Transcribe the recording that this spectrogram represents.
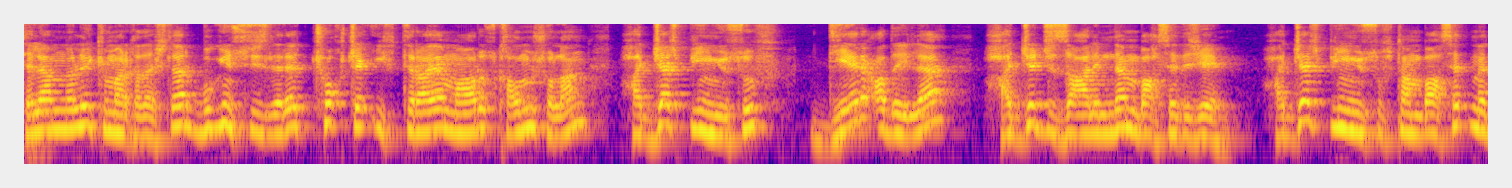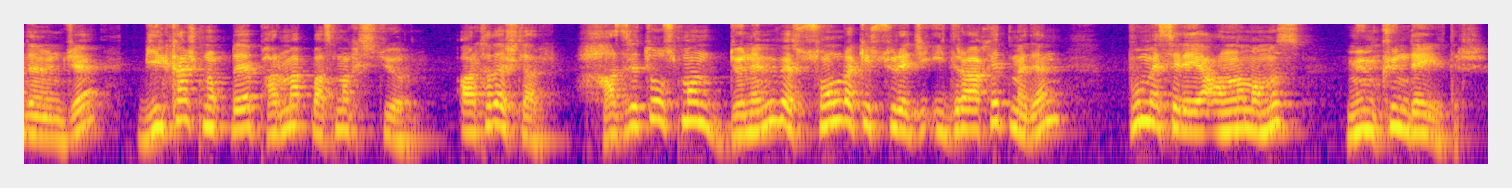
Selamünaleyküm arkadaşlar. Bugün sizlere çokça iftiraya maruz kalmış olan Haccac bin Yusuf, diğer adıyla Haccac Zalim'den bahsedeceğim. Haccac bin Yusuf'tan bahsetmeden önce birkaç noktaya parmak basmak istiyorum. Arkadaşlar, Hazreti Osman dönemi ve sonraki süreci idrak etmeden bu meseleyi anlamamız mümkün değildir.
